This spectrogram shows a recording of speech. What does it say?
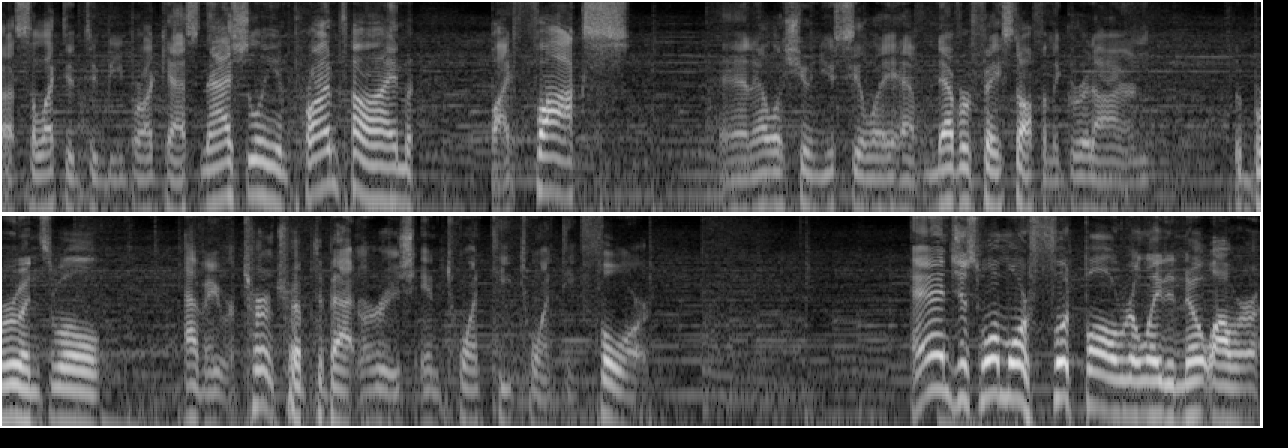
uh, selected to be broadcast nationally in prime time by Fox. And LSU and UCLA have never faced off on the gridiron. The Bruins will have a return trip to Baton Rouge in 2024. And just one more football related note while we're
